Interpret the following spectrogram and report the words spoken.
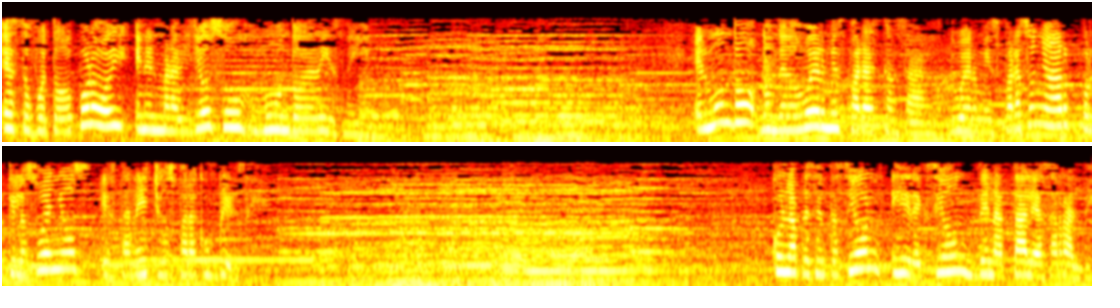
Esto fue todo por hoy en el maravilloso mundo de Disney. El mundo donde no duermes para descansar, duermes para soñar porque los sueños están hechos para cumplirse. Con la presentación y dirección de Natalia Zarralde.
